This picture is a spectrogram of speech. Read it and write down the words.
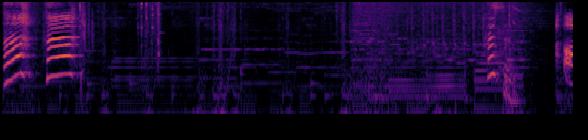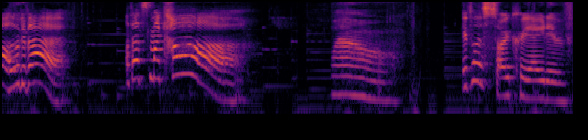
Ah, ah. Present. Oh, look at that. Oh, that's my car. Wow. People are so creative.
